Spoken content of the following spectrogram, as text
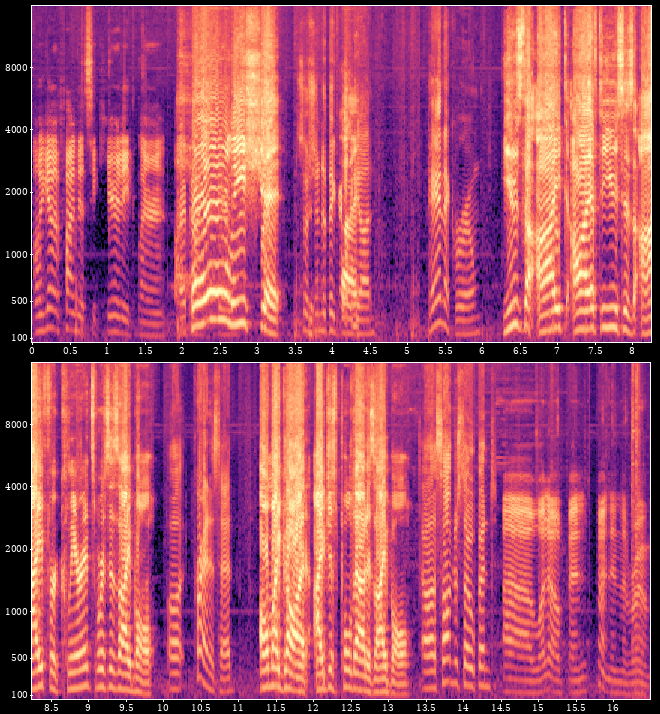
Oh, we gotta find a security clearance. Right back holy shit. Switching to big Guy. boy gun. Panic room. Use the eye. Oh, I have to use his eye for clearance. Where's his eyeball? Uh, probably in his head. Oh my God! I just pulled out his eyeball. Uh, something just opened. Uh, what opened? Going in the room.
